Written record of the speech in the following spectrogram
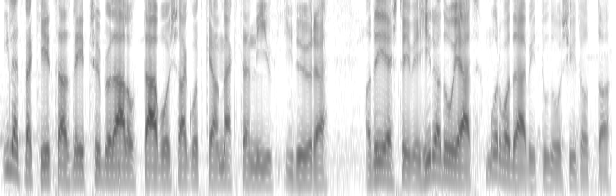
illetve 200 lépcsőből álló távolságot kell megtenniük időre. A DSTV híradóját Morva Dávid tudósította.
